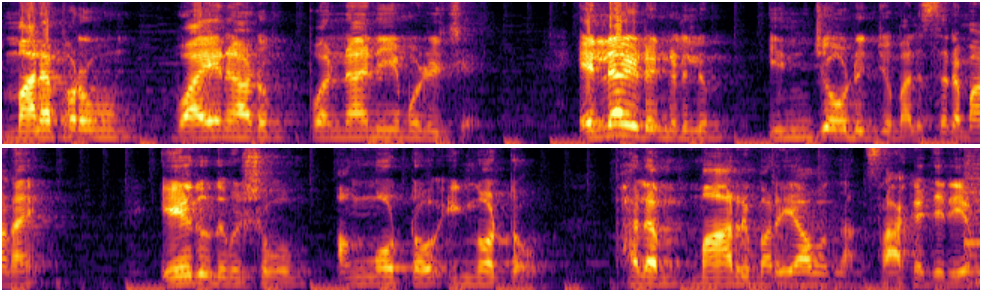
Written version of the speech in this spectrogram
മലപ്പുറവും വയനാടും പൊന്നാനിയും ഒഴിച്ച് എല്ലായിടങ്ങളിലും ഇഞ്ചോടിഞ്ചു മത്സരമാണ്. ഏതു നിമിഷവും അങ്ങോട്ടോ ഇങ്ങോട്ടോ ഫലം മാറി മറിയാവുന്ന സാഹചര്യം.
